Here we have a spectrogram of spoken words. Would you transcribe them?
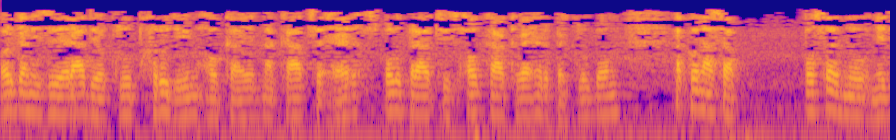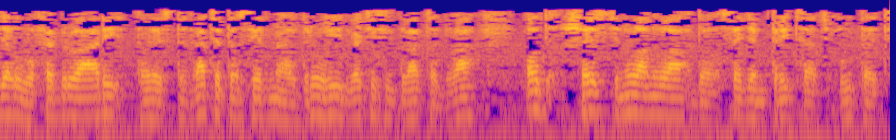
organizuje rádioklub Chrudim OK1 KCR v spolupráci s OK QRP klubom a koná sa poslednú nedelu vo februári, to je 27.2.2022 od 6.00 do 7.30 UTC.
